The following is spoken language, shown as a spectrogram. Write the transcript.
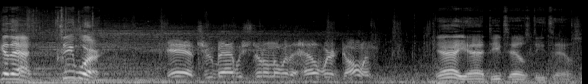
Look at that! Teamwork! Yeah, too bad we still don't know where the hell we're going. Yeah, yeah, details, details.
